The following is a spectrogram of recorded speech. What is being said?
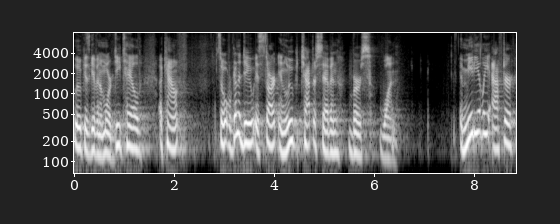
Luke is given a more detailed account. So, what we're going to do is start in Luke chapter 7, verse 1. Immediately after,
